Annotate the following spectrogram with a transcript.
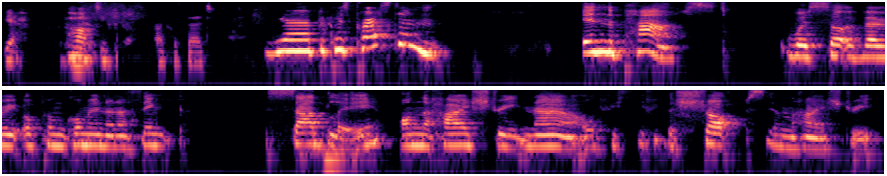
yeah party yeah. as I said yeah because Preston in the past was sort of very up and coming and I think sadly on the high street now if you, if you, the shops in the high street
